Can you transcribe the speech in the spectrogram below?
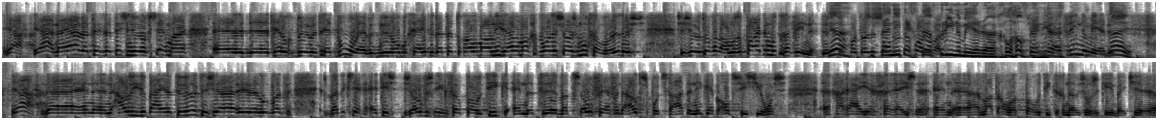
Ja, ja, nou ja, dat is, dat is nu ook zeg maar, eh, de, het hele gebeuren met Red Bull heb ik nu al begrepen dat het toch allemaal niet helemaal gaat worden zoals het moet gaan worden. Dus ze zullen toch een andere partner moeten gaan vinden. Dus Ja, wordt- ze dat zijn niet echt eh, wat. vrienden meer, eh, geloof zijn ik. niet eh. echt vrienden meer. Dus, Nee. Ja, en Audi erbij natuurlijk. Dus ja, wat, wat ik zeg, het is zo verschrikkelijk veel politiek. En dat, wat zo ver van de autosport staat. En ik heb altijd zoiets, jongens, eh, ga rijden, ga racen. En laat al dat politieke geneuzel eens een keer een beetje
